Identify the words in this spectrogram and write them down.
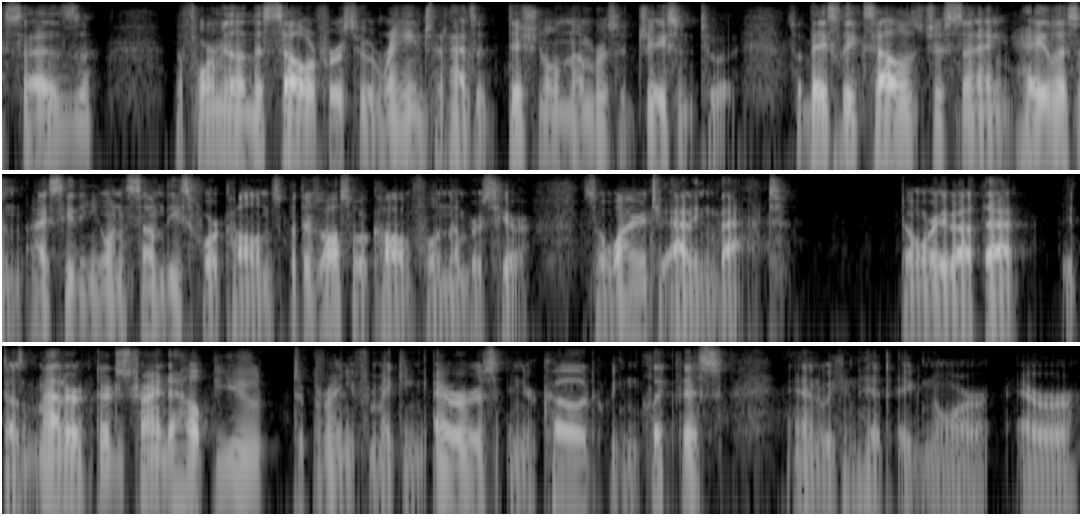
says. The formula in this cell refers to a range that has additional numbers adjacent to it. So basically Excel is just saying, hey, listen, I see that you want to sum these four columns, but there's also a column full of numbers here. So why aren't you adding that? Don't worry about that. It doesn't matter. They're just trying to help you to prevent you from making errors in your code. We can click this and we can hit ignore error.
